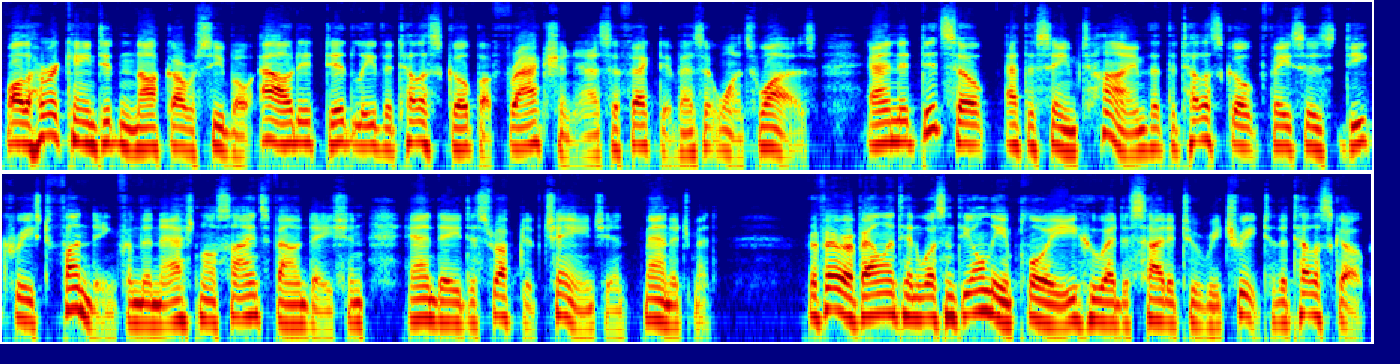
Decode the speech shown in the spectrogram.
While the hurricane didn't knock Arecibo out, it did leave the telescope a fraction as effective as it once was, and it did so at the same time that the telescope faces decreased funding from the National Science Foundation and a disruptive change in management. Rivera Valentin wasn't the only employee who had decided to retreat to the telescope.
